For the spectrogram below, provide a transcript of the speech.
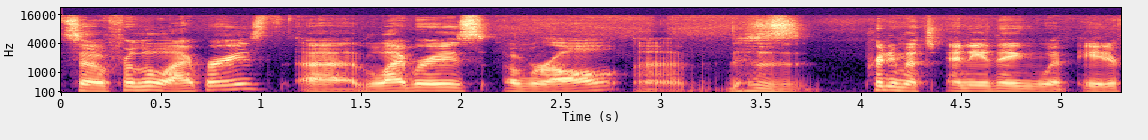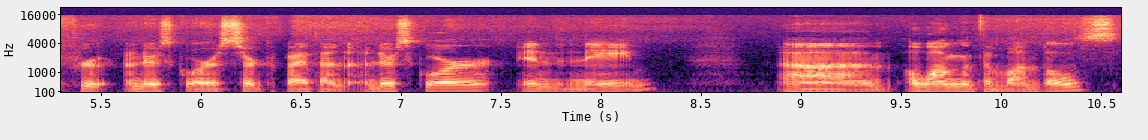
so for the libraries, uh, the libraries overall, uh, this is pretty much anything with Adafruit underscore CircuitPython underscore in the name, um, along with the bundles.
